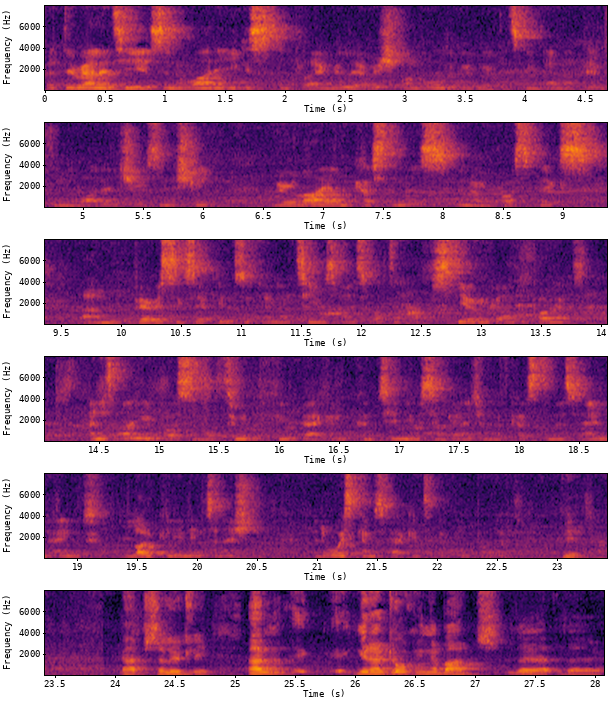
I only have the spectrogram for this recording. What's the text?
But the reality is, in the wider ecosystem play, we leverage on all the good work that's been done out there within the wider insurance industry. We rely on customers, you know, prospects, um, various executives within our teams as well to help steer and guide the product. And it's only possible through the feedback and continuous engagement with customers and, and locally and internationally. It always comes back into the core product. Yes, absolutely. Um, you know, talking about the, the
